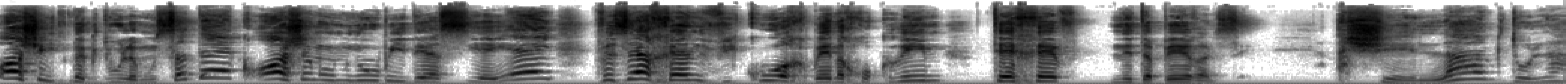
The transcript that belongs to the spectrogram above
או שהתנגדו למוסדק, או שמומנו בידי ה-CAA, וזה אכן ויכוח בין החוקרים, תכף נדבר על זה. השאלה הגדולה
